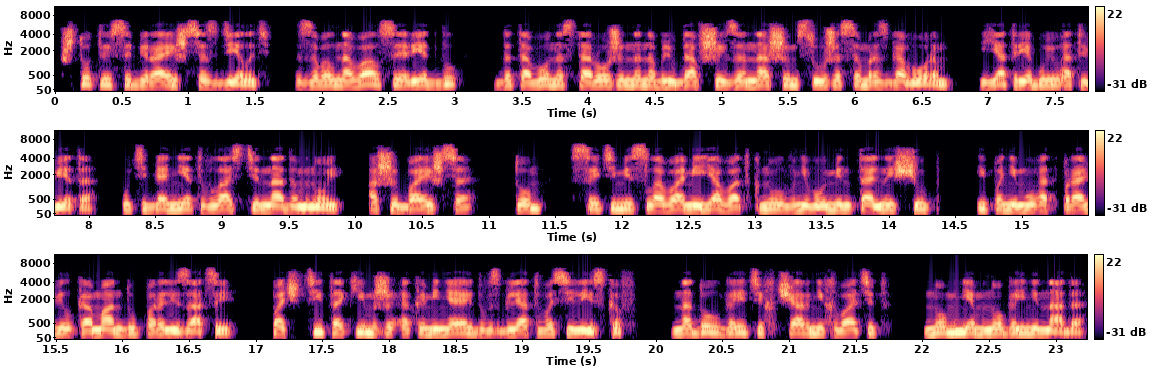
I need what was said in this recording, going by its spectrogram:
Что ты собираешься сделать? Заволновался Реддл, до того настороженно наблюдавший за нашим с ужасом разговором. Я требую ответа. У тебя нет власти надо мной. Ошибаешься, Том. С этими словами я воткнул в него ментальный щуп, и по нему отправил команду парализации. Почти таким же окаменяет взгляд Василисков. Надолго этих чар не хватит, но мне много и не надо.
